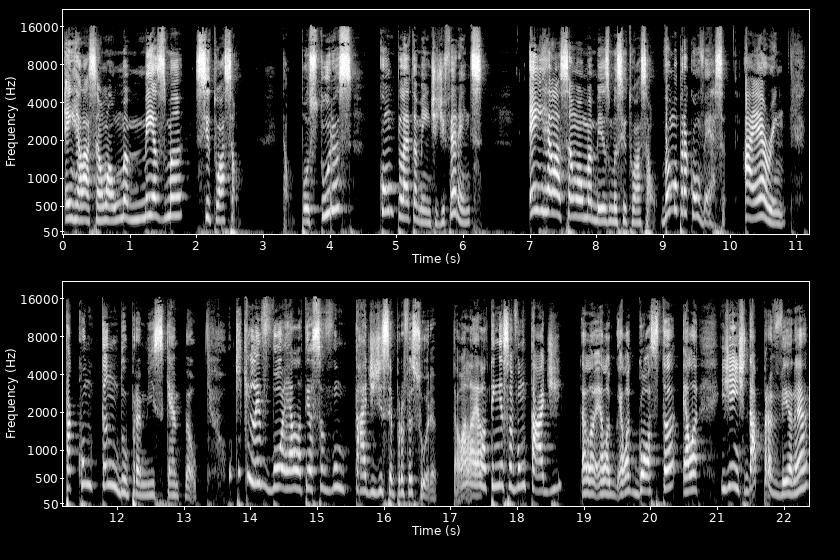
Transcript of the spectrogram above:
em relação a uma mesma situação. Então, posturas completamente diferentes em relação a uma mesma situação. Vamos para a conversa. A Erin tá contando para Miss Campbell o que, que levou ela a ter essa vontade de ser professora. Então, ela, ela tem essa vontade, ela, ela, ela gosta, ela. E, gente, dá pra ver, né?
